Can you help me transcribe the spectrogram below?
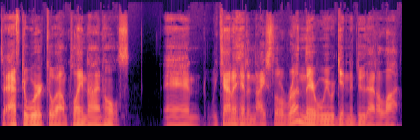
to after work go out and play nine holes. And we kind of had a nice little run there where we were getting to do that a lot.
